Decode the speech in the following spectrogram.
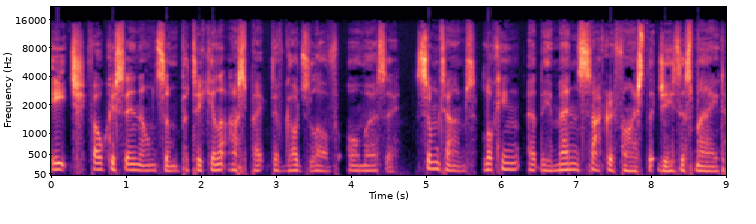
each focusing on some particular aspect of God's love or mercy, sometimes looking at the immense sacrifice that Jesus made.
